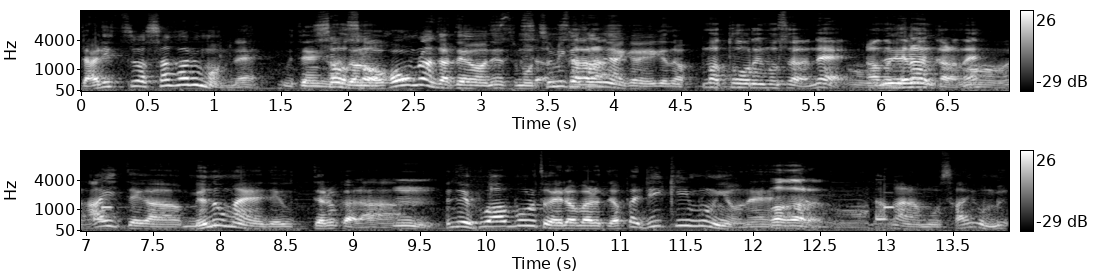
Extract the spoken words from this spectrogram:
打率は下がるもんね。打点が。そうそう。のホームラン打点はねもう積み重ねなきゃいけないけど。まあ盗塁もそうやね。うんあので減らんからね。うん。相手が目の前で打ってるから、うん。でフォアボールとか選ばれるとやっぱり力むんよね。わかる。うんだからもう最後め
